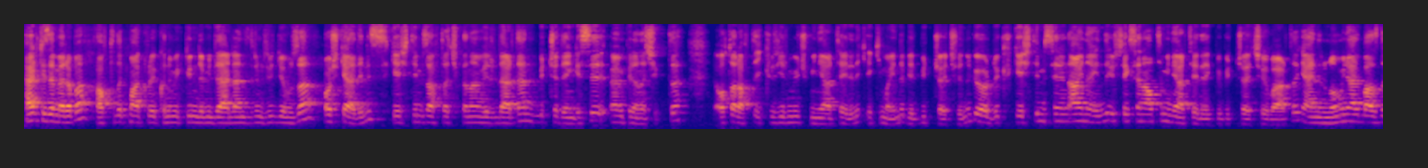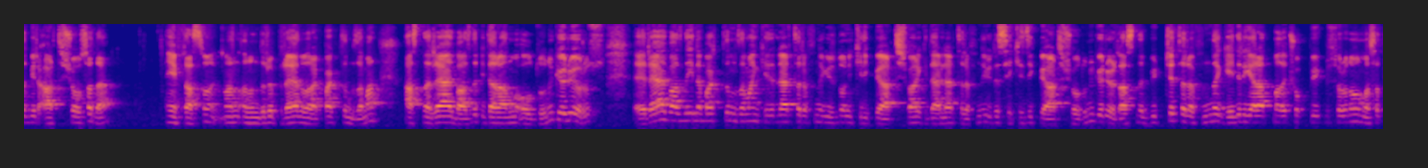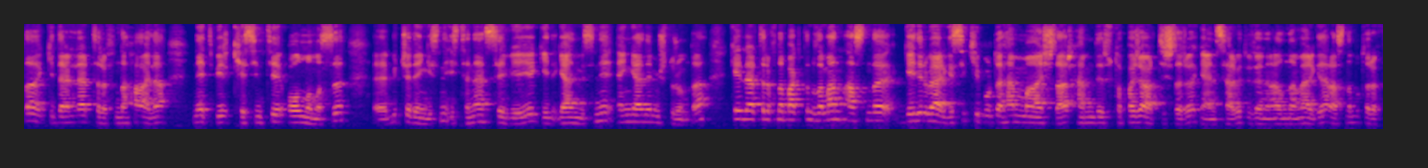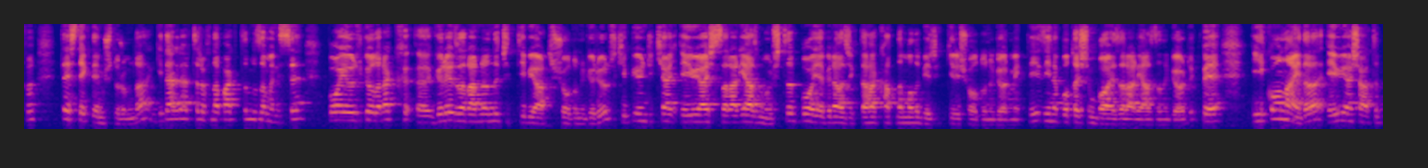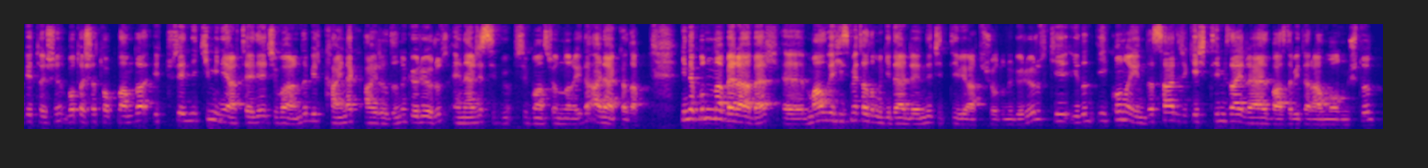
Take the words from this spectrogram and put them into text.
Herkese merhaba. Haftalık makroekonomik gündemi değerlendirdiğimiz videomuza hoş geldiniz. Geçtiğimiz hafta açıklanan verilerden bütçe dengesi ön plana çıktı. O tarafta 223 milyar TL'lik Ekim ayında bir bütçe açığını gördük. Geçtiğimiz senenin aynı ayında 186 milyar TL'lik bir bütçe açığı vardı. Yani nominal bazda bir artış olsa da enflasyondan arındırıp reel olarak baktığımız zaman aslında reel bazda bir daralma olduğunu görüyoruz. E, reel bazda yine baktığımız zaman gelirler tarafında %12'lik bir artış var, giderler tarafında %8'lik bir artış olduğunu görüyoruz. Aslında bütçe tarafında gelir yaratmada çok büyük bir sorun olmasa da giderler tarafında hala net bir kesinti olmaması e, bütçe dengesini istenen seviyeye gel- gelmesini engellemiş durumda. Gelirler tarafına baktığım zaman aslında gelir vergisi ki burada hem maaşlar hem de stopaj artışları yani servet üzerinden alınan vergiler aslında bu tarafı desteklemiş durumda. Giderler tarafına baktığımız zaman ise bu aya özgü olarak e, görev zararlarında ciddi bir artış olduğunu görüyoruz ki bir önceki ay EÜH zarar yazmamıştı. Bu aya birazcık daha katlamalı bir giriş olduğunu görmekteyiz. Yine BOTAŞ'ın bu ay zarar yazdığını gördük ve ilk 10 ayda EÜH artı BOTAŞ'a toplamda 352 milyar TL civarında bir kaynak ayrıldığını görüyoruz enerji sübvansiyonlarıyla alakalı. Yine bununla beraber e, mal ve hizmet alımı giderlerinde ciddi bir artış olduğunu görüyoruz ki yılın ilk 10 ayında sadece geçtiğimiz ay reel bazda bir daralma olmuştu.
